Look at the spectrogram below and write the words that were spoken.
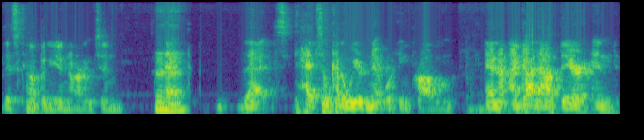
this company in Arlington mm-hmm. that, that had some kind of weird networking problem. And I got out there and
